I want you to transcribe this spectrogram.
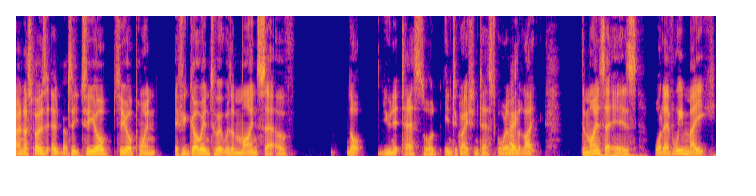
And I suppose do uh, to to your to your point, if you go into it with a mindset of not unit tests or integration tests or whatever, Right. but like the mindset is whatever we make,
